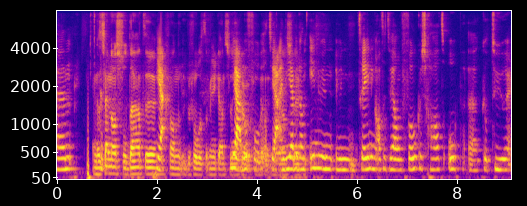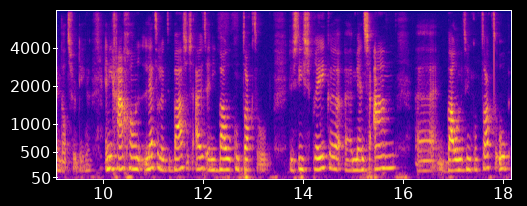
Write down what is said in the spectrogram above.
Um, en dat zijn dan soldaten ja. van bijvoorbeeld het Amerikaanse leger? Ja, bijvoorbeeld. Ja. En die hebben dan in hun, hun training altijd wel een focus gehad op uh, cultuur en dat soort dingen. En die gaan gewoon letterlijk de basis uit en die bouwen contacten op. Dus die spreken uh, mensen aan, uh, bouwen met hun contacten op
